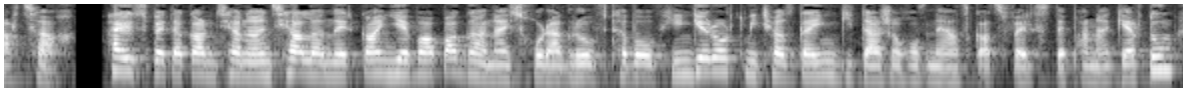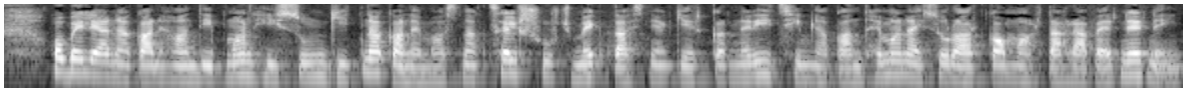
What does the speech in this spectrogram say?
Արցախ Հայոց պետականության անցյալը ներկան եւ ապագան այս խորագրով թվով 5-րդ միջազգային գիտաժողովն է անցկացվել Ստեփանակերտում հոբելյանական հանդիպման 50 գիտնական է մասնակցել շուրջ 1 տասնյակ երկրներից հիմնական թեման այսօր արկա մարտահրավերներն էին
